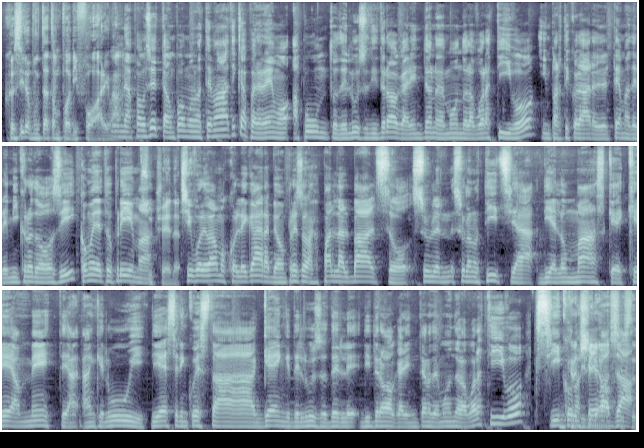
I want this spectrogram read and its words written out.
così l'ho buttata un po' di fuori. Ma... Una pausetta un po' monotematica, parleremo appunto dell'uso di droga all'interno del mondo lavorativo, in particolare del tema delle microdosi. Come detto prima, Succede. ci volevamo collegare, abbiamo preso la palla al balzo sulle, sulla notizia di Elon Musk che ammette anche lui di essere in questa gang dell'uso delle, di droga all'interno del mondo lavorativo. Si conosceva già.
